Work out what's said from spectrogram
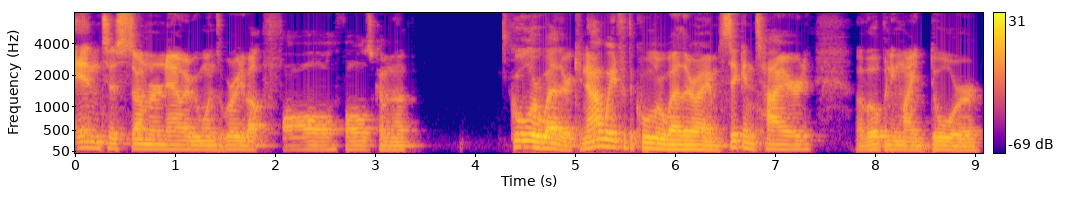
into summer. Now everyone's worried about fall. Fall's coming up. Cooler weather. Cannot wait for the cooler weather. I am sick and tired of opening my door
